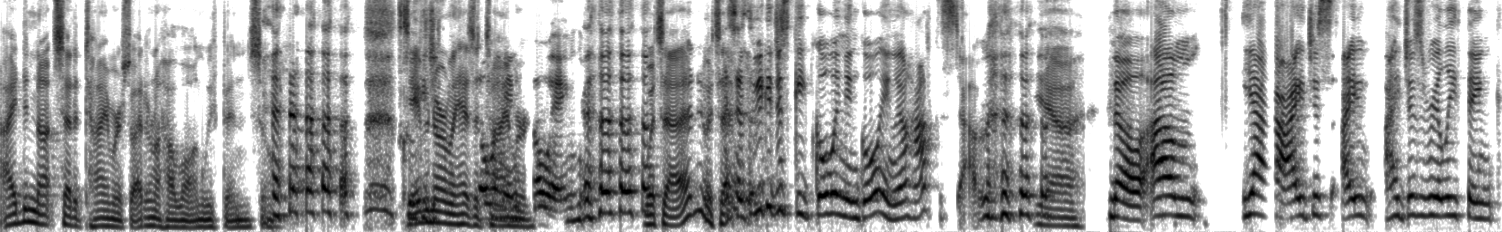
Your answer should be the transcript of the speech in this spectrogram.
I did not set a timer, so I don't know how long we've been. So, so David normally has a timer. Going. What's that? What's that? Says we could just keep going and going. We don't have to stop. yeah. No. Um. Yeah. I just. I. I just really think.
